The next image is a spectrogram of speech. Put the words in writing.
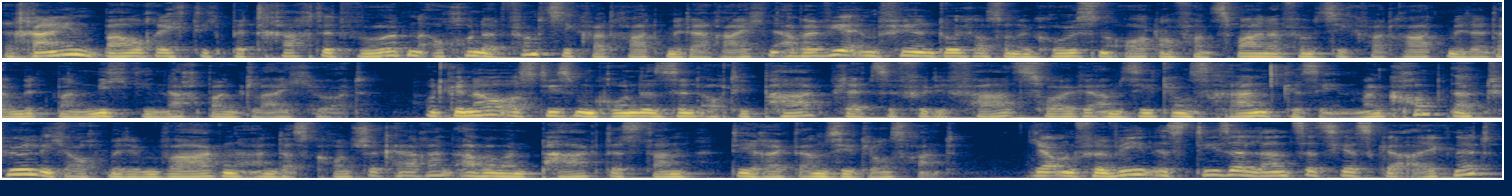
Rein baurechtlich betrachtet würden auch 150 Quadratmeter reichen, aber wir empfehlen durchaus so eine Größenordnung von 250 Quadratmeter, damit man nicht die Nachbarn gleich hört. Und genau aus diesem Grunde sind auch die Parkplätze für die Fahrzeuge am Siedlungsrand gesehen. Man kommt natürlich auch mit dem Wagen an das Grundstück heran, aber man parkt es dann direkt am Siedlungsrand. Ja, und für wen ist dieser Landsitz jetzt geeignet?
